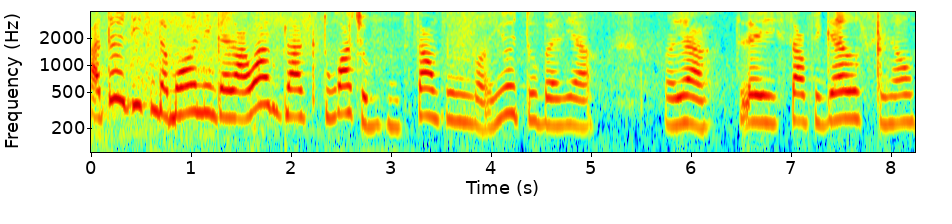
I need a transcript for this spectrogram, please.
I do this in the morning, and I want like to watch something on YouTube, and yeah, or yeah, play something else, you know.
